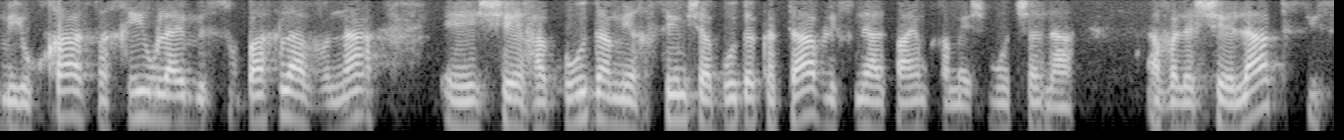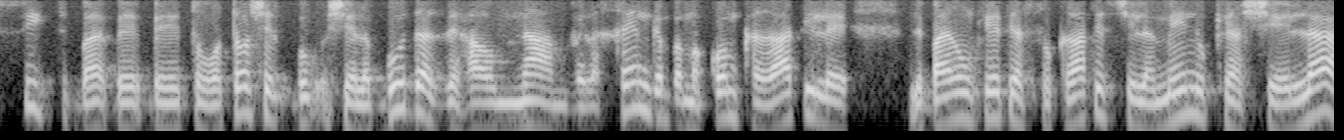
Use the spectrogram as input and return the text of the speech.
מיוחס, הכי אולי מסובך להבנה אה, שהבודה מייחסים שהבודה כתב לפני 2,500 שנה. אבל השאלה הבסיסית בתורתו של, של הבודה זה האומנם, ולכן גם במקום קראתי לביירון קטי הסוקרטס של ימינו, כי השאלה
